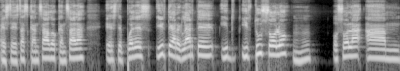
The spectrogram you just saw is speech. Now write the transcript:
este, estás cansado, cansada, este, puedes irte a arreglarte, ir, ir tú solo o sola a, mm,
